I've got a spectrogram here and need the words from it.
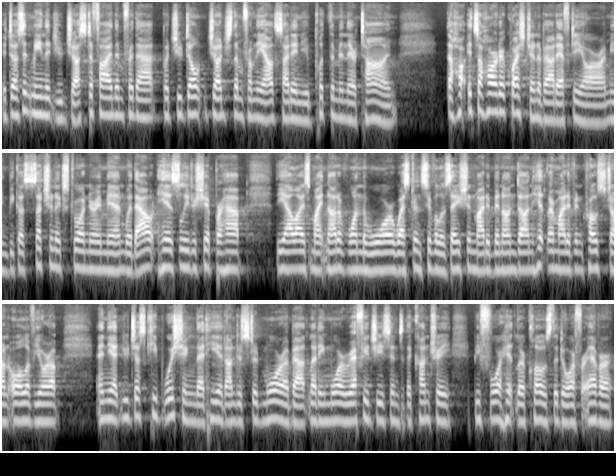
It doesn't mean that you justify them for that, but you don't judge them from the outside and you put them in their time. The, it's a harder question about FDR. I mean, because such an extraordinary man, without his leadership, perhaps the Allies might not have won the war, Western civilization might have been undone, Hitler might have encroached on all of Europe. And yet you just keep wishing that he had understood more about letting more refugees into the country before Hitler closed the door forever.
